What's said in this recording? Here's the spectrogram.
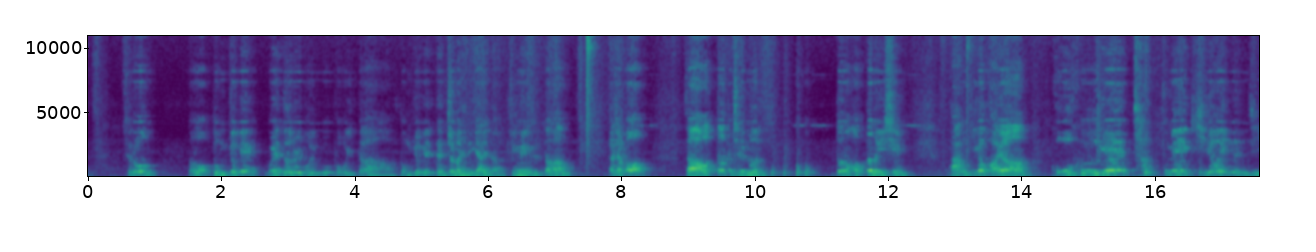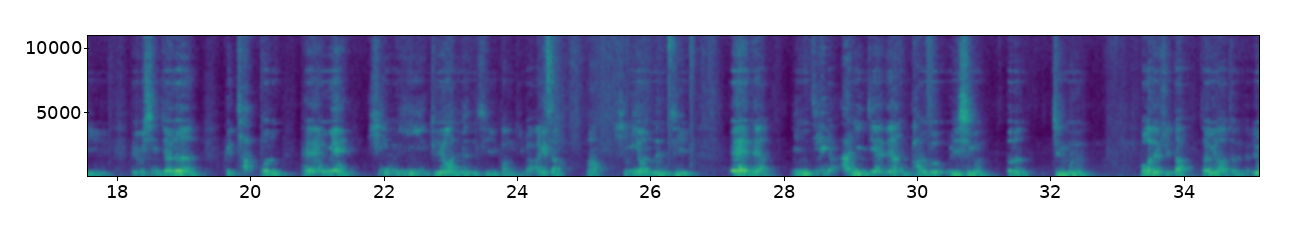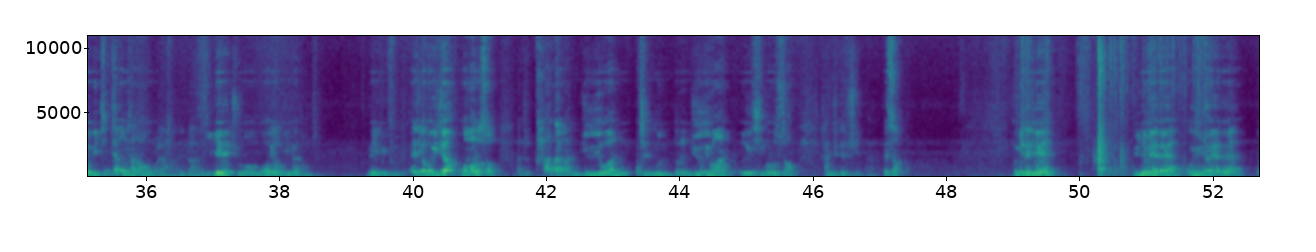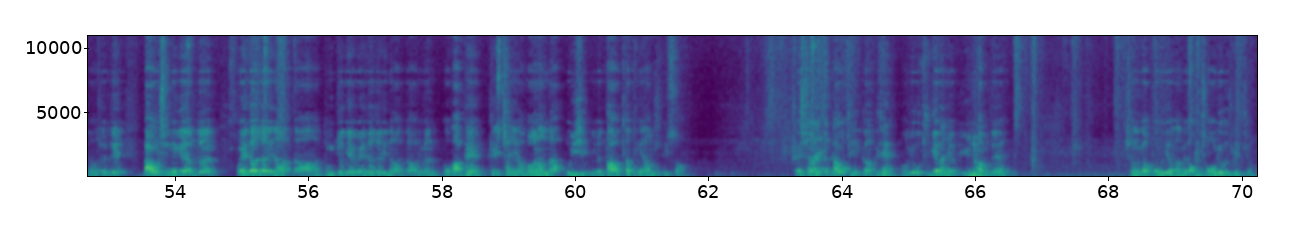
새로운 바로 동격의 whether를 보고, 보고 있다. 동격의 that절만 있는 게 아니다. 증명이 됐다. 다시 한번. 자, 어떤 질문 또는 어떤 의심, 광기가 과연 고흐의 작품에 기여했는지, 그리고 심지어는 그 작품 배후의 힘이 되었는지, 광기가. 알겠어? 어? 힘이었는지에 대한, 인지 아닌지에 대한 바로 그 의심은, 또는 질문은 뭐가 될 수 있다? 자, 여기 나왔잖아요. 여기 진짜 동사 나온 거야. 얘들아. 이게 주어고, 여기가 동사. 구드. 에지가 보이죠? 뭐뭐로서 아주 타당한 유효한 질문 또는 유효한 의심으로서 간주될 수 있다. 됐어? 정리되지? 유념해야 돼. 꼭 유념해야 돼. 어, 여러분들이 나올 수 있는 게 여러분들 whether절이 나왔다. 동격에 whether절이 나왔다. 그러면 꼭 앞에 question이나 뭐가 나온다? 의심. 이런 다우트 같은 게 나올 수도 있어. question 아니면 doubt니까 그치? 어, 요거 두 개만 유념하면 돼. 저런 게 어법 문제가 나면 엄청 어려워지겠죠.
